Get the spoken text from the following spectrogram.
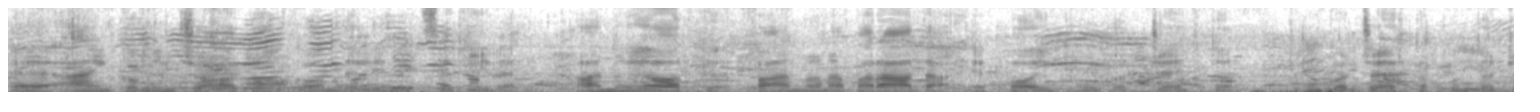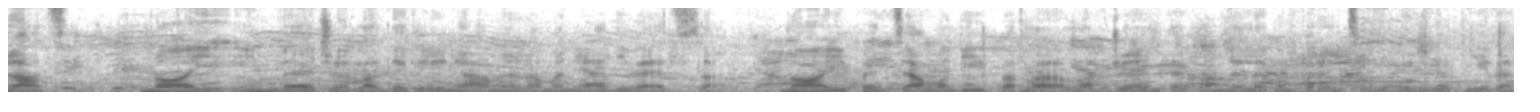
eh, ha incominciato con delle iniziative. A New York fanno una parata e poi un concerto, un concerto appunto jazz, noi invece la decliniamo in una maniera diversa. Noi pensiamo di parlare alla gente con delle conferenze divulgative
